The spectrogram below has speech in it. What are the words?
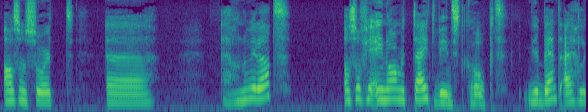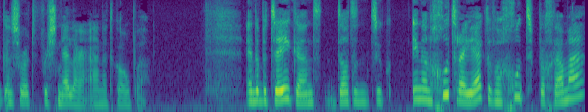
als een soort. Uh, hoe noem je dat? Alsof je enorme tijdwinst koopt. Je bent eigenlijk een soort versneller aan het kopen. En dat betekent dat het natuurlijk in een goed traject of een goed programma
